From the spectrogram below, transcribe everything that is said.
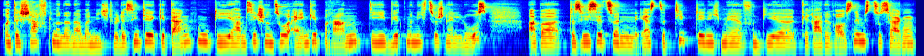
Und das schafft man dann aber nicht, weil das sind ja Gedanken, die haben sich schon so eingebrannt, die wird man nicht so schnell los. Aber das ist jetzt so ein erster Tipp, den ich mir von dir gerade rausnehme, zu sagen,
